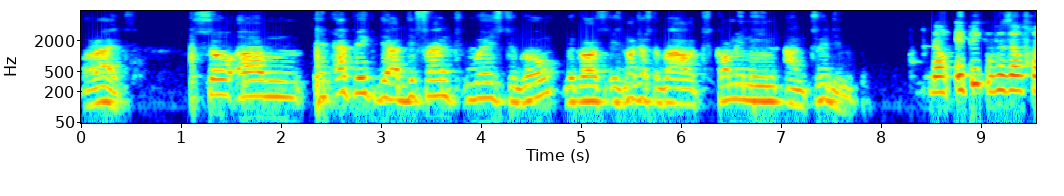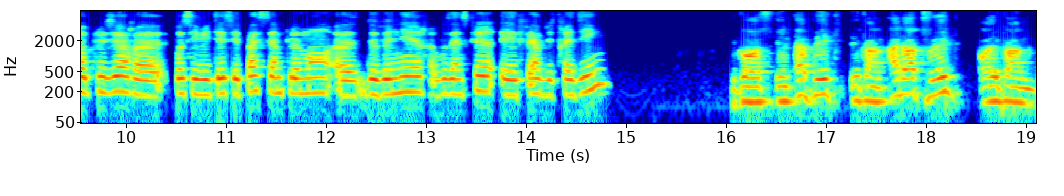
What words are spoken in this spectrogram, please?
All right. So um, in Epic, there are different ways to go because it's not just about coming in and trading. Donc, Epic vous offre plusieurs euh, possibilités. C'est pas simplement euh, de venir vous inscrire et faire du trading, Because in Epic, you can either trade or you can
